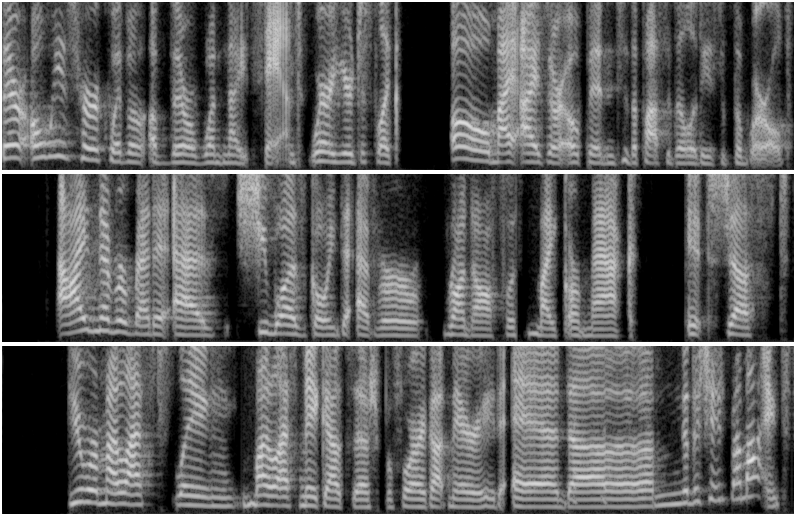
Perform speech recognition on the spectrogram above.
they're always her equivalent of their one night stand, where you're just like, oh, my eyes are open to the possibilities of the world. I never read it as she was going to ever run off with Mike or Mac. It's just you were my last fling, my last makeout sesh before I got married, and uh, I'm gonna change my mind.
